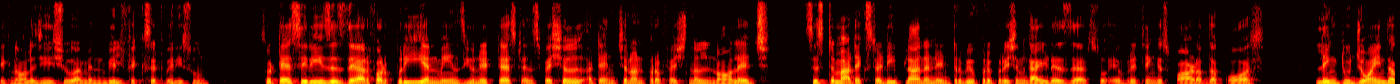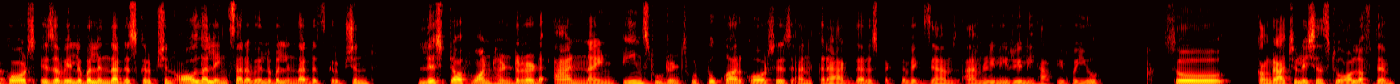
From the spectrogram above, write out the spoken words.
technology issue. I mean, we'll fix it very soon. So test series is there for pre and mains unit test and special attention on professional knowledge systematic study plan and interview preparation guide is there. So everything is part of the course. Link to join the course is available in the description. All the links are available in the description. List of 119 students who took our courses and cracked their respective exams. I'm really, really happy for you. So congratulations to all of them.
